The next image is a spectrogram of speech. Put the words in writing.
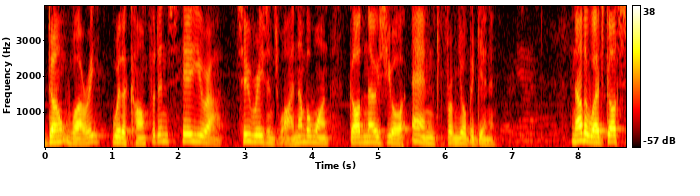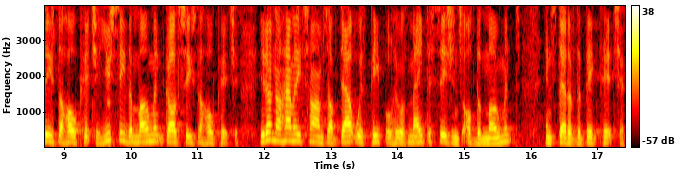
Don't worry, with a confidence? Here you are. Two reasons why. Number one, God knows your end from your beginning. In other words, God sees the whole picture. You see the moment, God sees the whole picture. You don't know how many times I've dealt with people who have made decisions of the moment instead of the big picture.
